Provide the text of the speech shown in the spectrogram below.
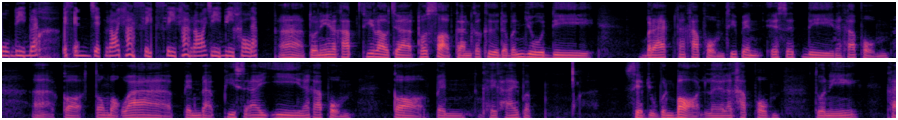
WD black SN 750 C 500 GB โคนอ่าตัวนี้นะครับที่เราจะทดสอบกันก็คือ WD Black นะครับผมที่เป็น SSD นะครับผมก็ต้องบอกว่าเป็นแบบ PCIe นะครับผมก็เป็นคล้ายๆแบบเสียบอยู่บนบอร์ดเลยแล้วครับผมตัวนี้ใคร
